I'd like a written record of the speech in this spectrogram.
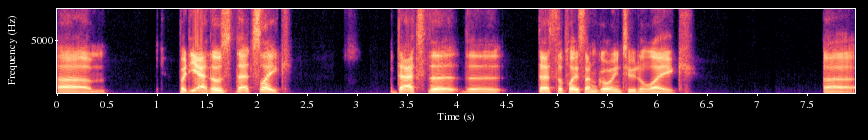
Um, but yeah, those that's like that's the the that's the place I'm going to to like uh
